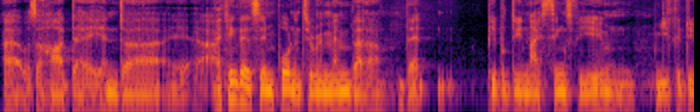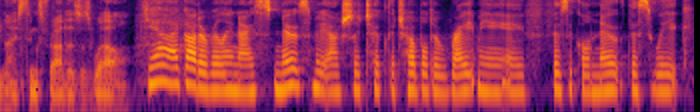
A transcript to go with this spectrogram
Uh, it was a hard day, and uh, I think that it's important to remember that people do nice things for you, and you could do nice things for others as well. Yeah, I got a really nice note. Somebody actually took the trouble to write me a physical note this week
